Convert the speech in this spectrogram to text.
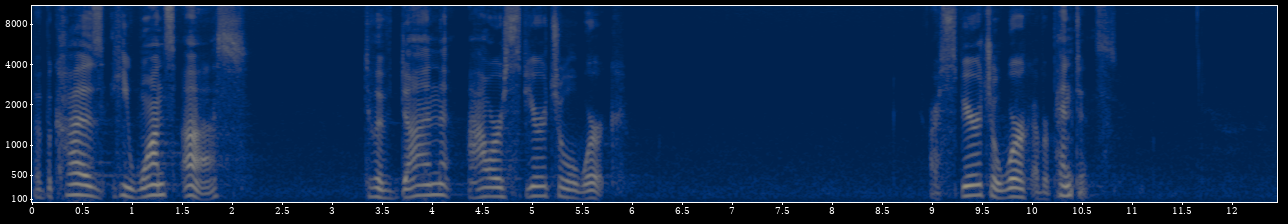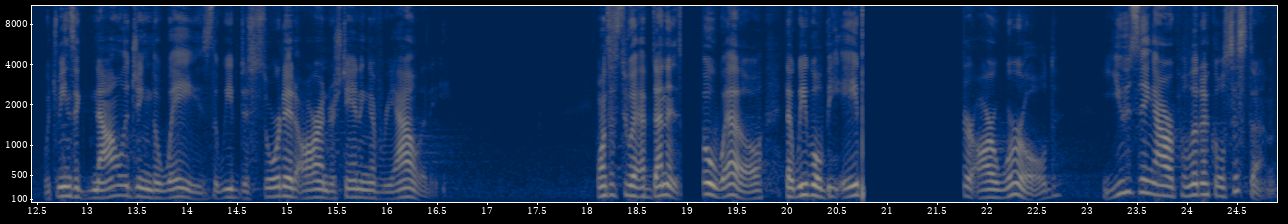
but because he wants us to have done our spiritual work our spiritual work of repentance, which means acknowledging the ways that we've distorted our understanding of reality. He wants us to have done it so well that we will be able to our world using our political system,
